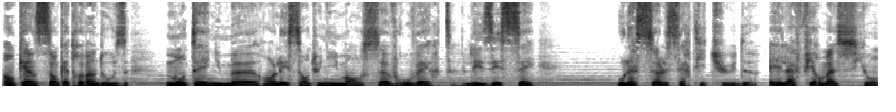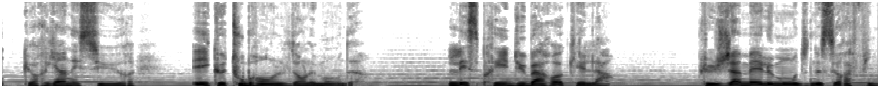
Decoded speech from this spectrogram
En 1592, Montaigne meurt en laissant une immense œuvre ouverte, les Essais, où la seule certitude est l'affirmation que rien n'est sûr et que tout branle dans le monde. L'esprit du baroque est là. Plus jamais le monde ne sera fini.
